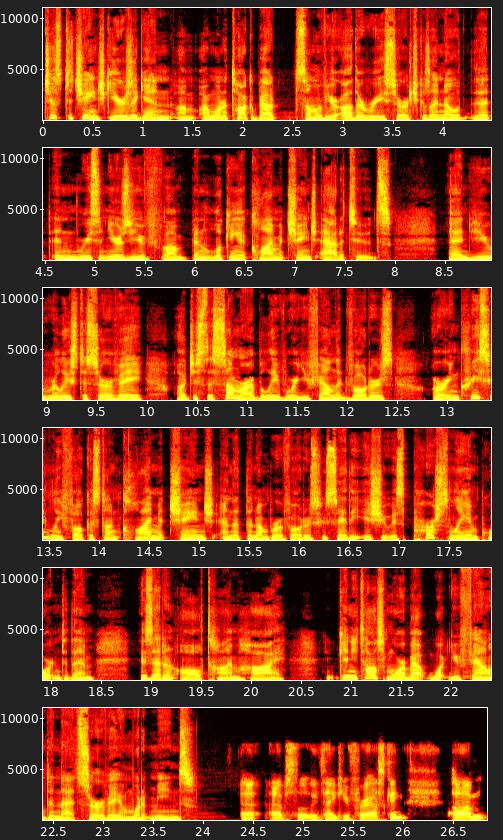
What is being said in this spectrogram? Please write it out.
Just to change gears again, um, I want to talk about some of your other research because I know that in recent years you've um, been looking at climate change attitudes. And you released a survey uh, just this summer, I believe, where you found that voters are increasingly focused on climate change and that the number of voters who say the issue is personally important to them is at an all time high. Can you tell us more about what you found in that survey and what it means? Absolutely. Thank you for asking. Um,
